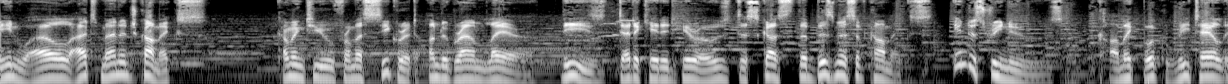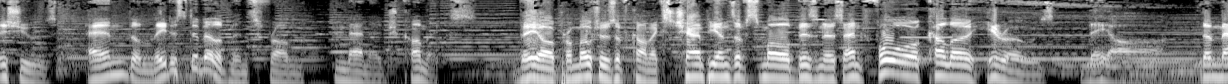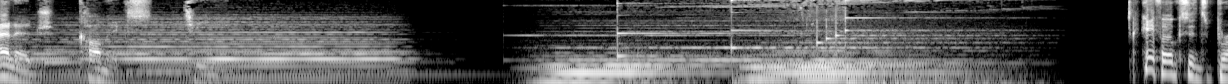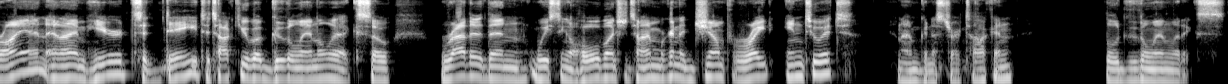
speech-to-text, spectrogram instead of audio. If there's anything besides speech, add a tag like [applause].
Meanwhile, at Manage Comics, coming to you from a secret underground lair, these dedicated heroes discuss the business of comics, industry news, comic book retail issues, and the latest developments from Manage Comics. They are promoters of comics, champions of small business, and four color heroes. They are the Manage Comics Hey, folks, it's Brian, and I'm here today to talk to you about Google Analytics. So, rather than wasting a whole bunch of time, we're going to jump right into it, and I'm going to start talking A little Google Analytics.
